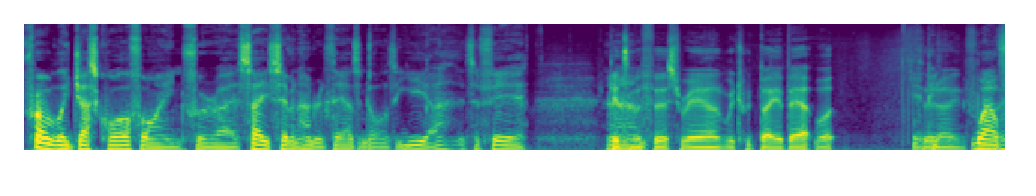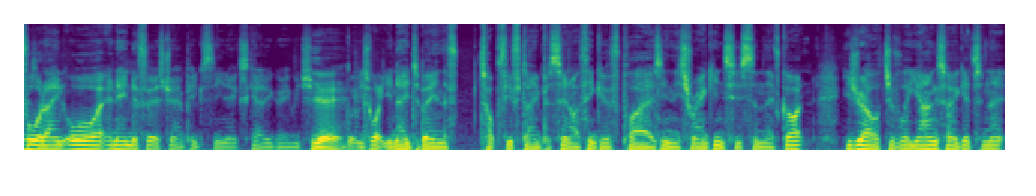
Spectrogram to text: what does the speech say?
probably just qualifying for uh, say seven hundred thousand dollars a year. It's a fair Gets him um, a first round, which would be about what Yeah, pick- 13, 14, well, 14 or an end of first round picks the next category, which Yeah. is what you need to be in the f- top 15%, I think, of players in this ranking system they've got. He's relatively young, so he gets a,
